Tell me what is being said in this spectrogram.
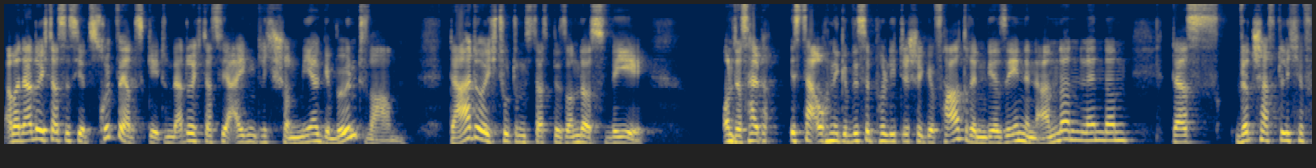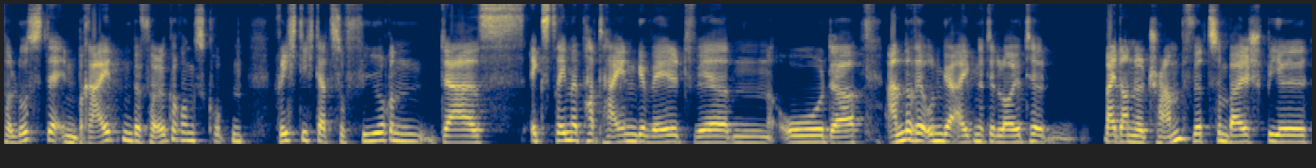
Aber dadurch, dass es jetzt rückwärts geht und dadurch, dass wir eigentlich schon mehr gewöhnt waren, dadurch tut uns das besonders weh. Und deshalb ist da auch eine gewisse politische Gefahr drin. Wir sehen in anderen Ländern, dass wirtschaftliche Verluste in breiten Bevölkerungsgruppen richtig dazu führen, dass extreme Parteien gewählt werden oder andere ungeeignete Leute bei Donald Trump wird zum Beispiel,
